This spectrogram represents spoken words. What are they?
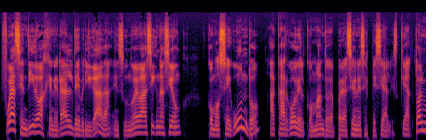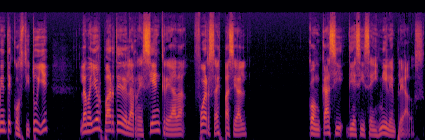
fue ascendido a general de brigada en su nueva asignación como segundo a cargo del Comando de Operaciones Especiales, que actualmente constituye la mayor parte de la recién creada Fuerza Espacial con casi 16.000 empleados.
